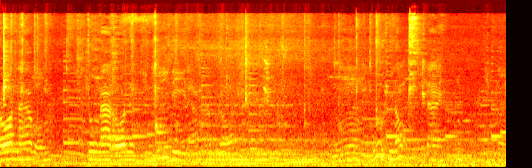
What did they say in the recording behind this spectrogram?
ร้อนนะครับผมช่วงหน้าร้อนเนี่ยกิน ดีดีๆนะครับดับร้อนอืมอู้พี่น้องเสียดายหยิบหน่อย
